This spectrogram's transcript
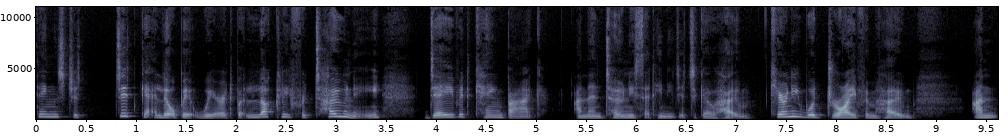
things just did get a little bit weird. But luckily for Tony David came back and then Tony said he needed to go home. Kearney would drive him home and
